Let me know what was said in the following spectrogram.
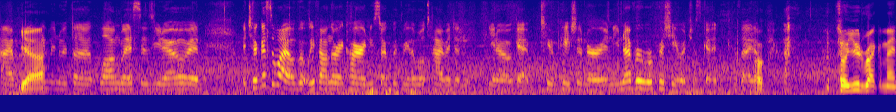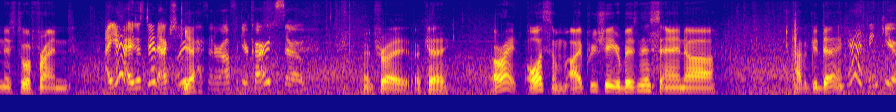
Um, Yeah? I came in with a long list, as you know, and it took us a while, but we found the right car, and you stuck with me the whole time and didn't, you know, get too impatient, or and you never were pushy, which was good because I don't Okay. like that. So you'd recommend this to a friend? Uh, yeah, I just did actually. Yeah. Sent her off with your card, so That's right. Okay. All right. Awesome. I appreciate your business and uh have a good day. yeah, thank you.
